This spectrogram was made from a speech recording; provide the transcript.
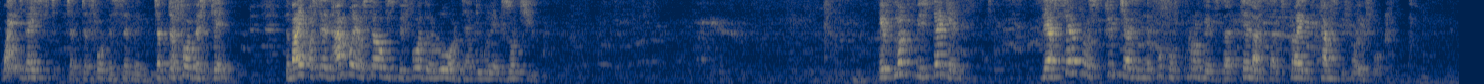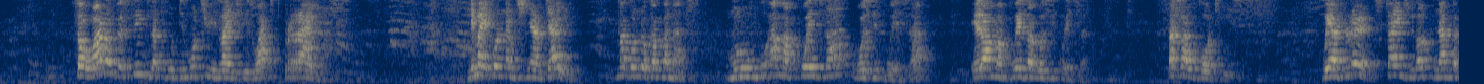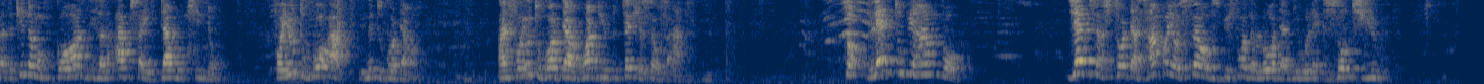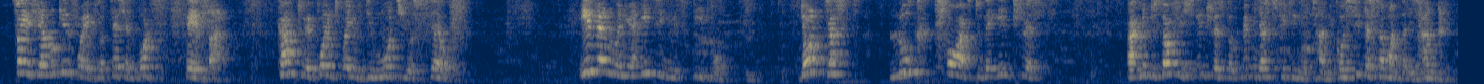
Why did I say chapter 4, verse 7? Chapter 4, verse 10. The Bible says, Humble yourselves before the Lord, and he will exhort you. If not mistaken, there are several scriptures in the book of Proverbs that tell us that pride comes before a fall. So, one of the things that will demote you in life is what? Pride. nimayikonda mchinyanjayi makondoka mbanati mulungu amakweza wozibweza era amabweza wozikweza that's how god is we have learned times without number that the kingdom of god is an upside down kingdom for you to go up you need to go down. And for you to go down what do you do? Take yourself up. So learn to be humble. James has told us, humble yourselves before the Lord and he will exhort you. So if you're looking for exhortation, God's favor, come to a point where you demote yourself. Even when you're eating with people, don't just look forward to the interest, I mean to selfish interest of maybe just feeding your tummy. Consider someone that is hungry.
